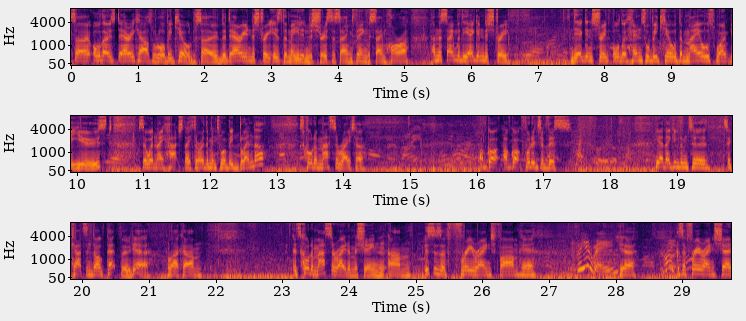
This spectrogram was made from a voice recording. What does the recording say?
So all those dairy cows will all be killed. So the dairy industry is the meat industry. It's the same thing, the same horror, and the same with the egg industry. Yeah. The egg industry, all the hens will be killed, the males won't be used. Yeah. So when they hatch, they throw them into a big blender. It's called a macerator. I've got I've got footage of this. Cat food or something. Yeah, they give them to, to cats and dog pet food. Yeah, like um, it's called a macerator machine. Um, this is a free range farm here. Free range. Yeah, it's a free range shed.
